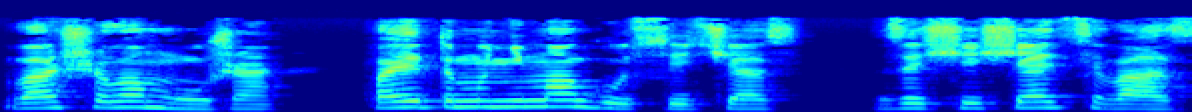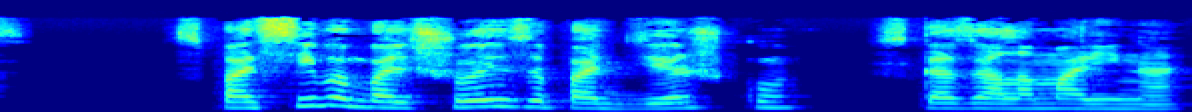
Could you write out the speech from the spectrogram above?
вашего мужа, поэтому не могу сейчас защищать вас. Спасибо большое за поддержку, сказала Марина.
